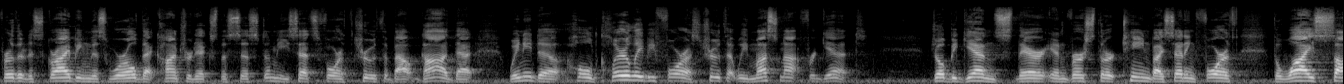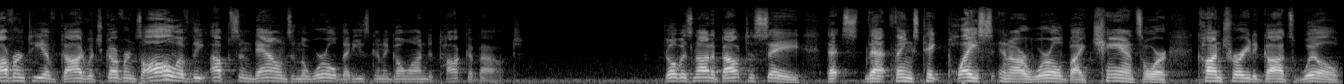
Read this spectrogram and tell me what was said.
further describing this world that contradicts the system, he sets forth truth about God that we need to hold clearly before us, truth that we must not forget. Job begins there in verse 13 by setting forth the wise sovereignty of God, which governs all of the ups and downs in the world that he's going to go on to talk about. Job is not about to say that, that things take place in our world by chance or contrary to God's will,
